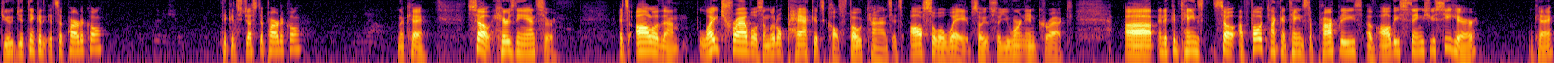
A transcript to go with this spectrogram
Do you, do you think it, it's a particle? Think it's just a particle? Okay. So here's the answer. It's all of them. Light travels in little packets called photons. It's also a wave, so, so you weren't incorrect. Uh, and it contains, so a photon contains the properties of all these things you see here, okay?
